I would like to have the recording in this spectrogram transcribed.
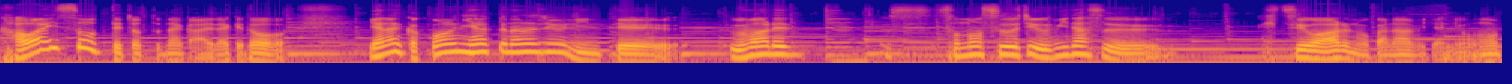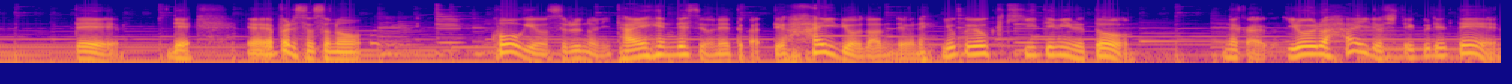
かわいそうってちょっとなんかあれだけど、いやなんかこの270人って生まれ、その数字生み出す必要あるのかなみたいに思って、で、やっぱりさ、その、講義をするのに大変ですよねとかっていう配慮なんだよね。よくよく聞いてみると、なんかいろいろ配慮してくれて、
